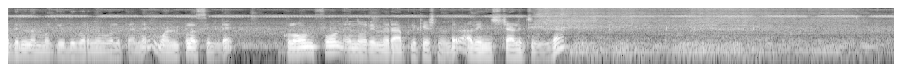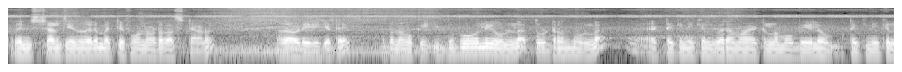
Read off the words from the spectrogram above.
അതിൽ നമുക്ക് ഇത് പറഞ്ഞ പോലെ തന്നെ വൺ പ്ലസിന്റെ ക്ലോൺ ഫോൺ എന്ന് പറയുന്ന ഒരു ആപ്ലിക്കേഷൻ ഉണ്ട്. അത് ഇൻസ്റ്റാൾ ചെയ്യുക. അത് ഇൻസ്റ്റാൾ ചെയ്യുന്നവരെ മറ്റേ ഫോൺ അവിടെ റെസ്റ്റാണ് അതവിടെ ഇരിക്കട്ടെ. അപ്പോൾ നമുക്ക് ഇതുപോലെയുള്ള തുടർന്നുള്ള ടെക്നിക്കൽ പരമായിട്ടുള്ള മൊബൈലും ടെക്നിക്കൽ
